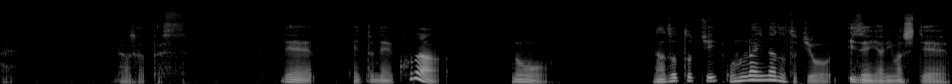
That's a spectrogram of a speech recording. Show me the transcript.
はい、楽しかったです。でえっとねコナンの謎解きオンライン謎解きを以前やりまして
